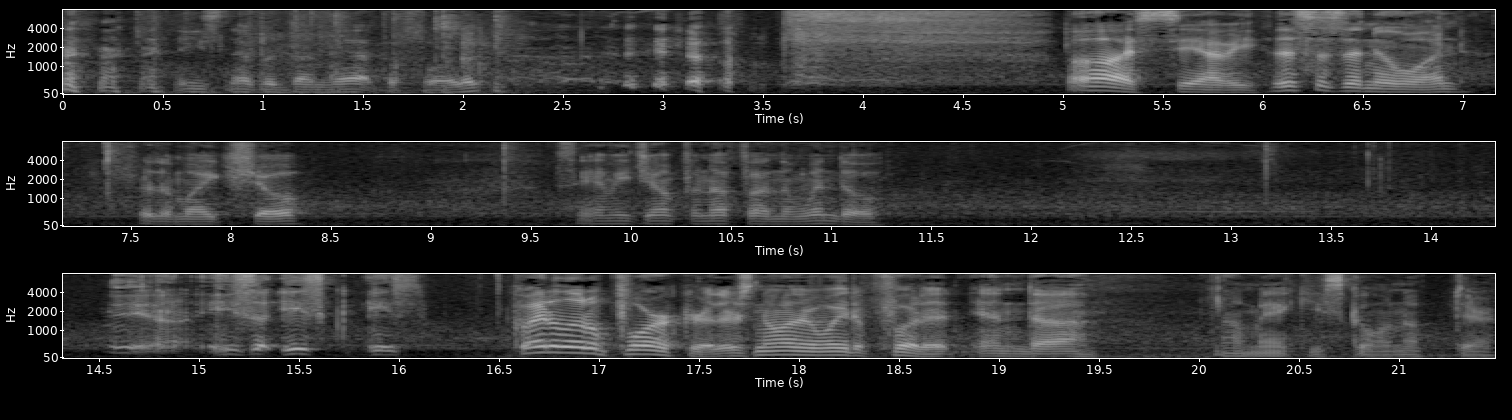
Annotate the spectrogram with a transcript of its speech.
He's never done that before. Look. oh, Sammy. This is a new one for the Mike Show. Sammy jumping up on the window. Yeah, he's a, he's he's quite a little porker. There's no other way to put it. And uh, now Mackie's going up there.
